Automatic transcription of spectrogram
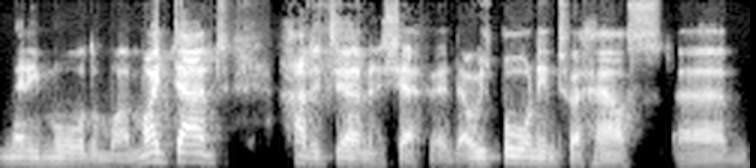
many more than one. My dad had a German Shepherd. I was born into a house um,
